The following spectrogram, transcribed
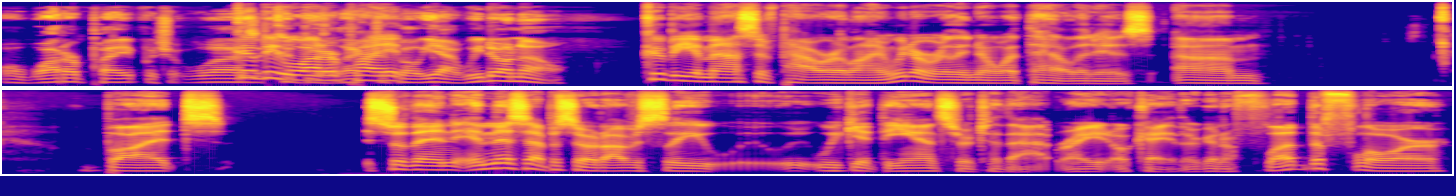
a water pipe, which it was. Could It be water pipe. Yeah, we don't know. Could be a massive power line. We don't really know what the hell it is. Um, but so then in this episode, obviously, we get the answer to that, right? Okay, they're going to flood the floor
